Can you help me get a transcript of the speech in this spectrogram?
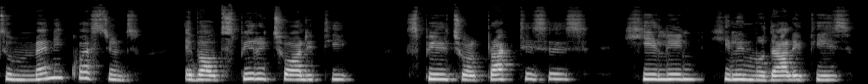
to many questions about spirituality, spiritual practices, healing, healing modalities,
